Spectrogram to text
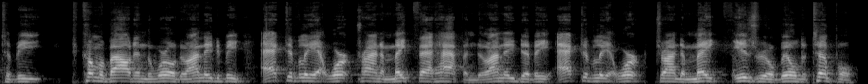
to be come about in the world? Do I need to be actively at work trying to make that happen? Do I need to be actively at work trying to make Israel build a temple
